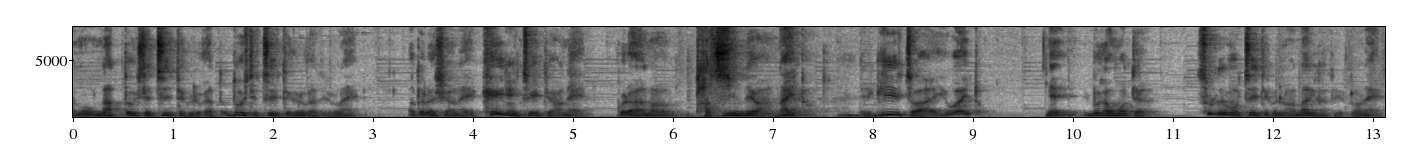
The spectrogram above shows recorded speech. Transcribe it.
あの納得してついてくるかとどうしてついてくるかというとね新しいはね経理についてはねこれはあの達人ではないと、技術は弱いと、ね、僕は思ってる。それでもついてくるのは何かというとね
